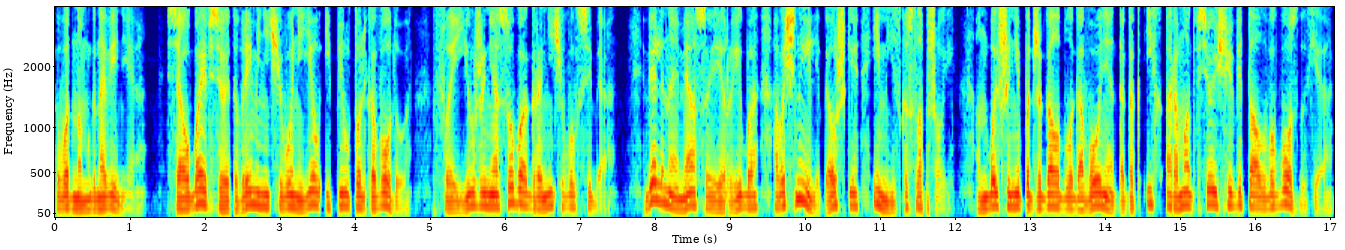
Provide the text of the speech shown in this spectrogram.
в одно мгновение. Сяобай все это время ничего не ел и пил только воду. Фэй Ю же не особо ограничивал себя. Вяленое мясо и рыба, овощные лепешки и миска с лапшой — он больше не поджигал благовония, так как их аромат все еще витал в воздухе.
